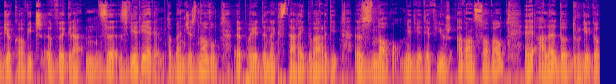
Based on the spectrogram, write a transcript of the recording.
Dziokowicz wygra z Zwieriewiem. To będzie znowu pojedynek Starej Gwardii z Nową. Miedwiediew już awansował, ale do drugiego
